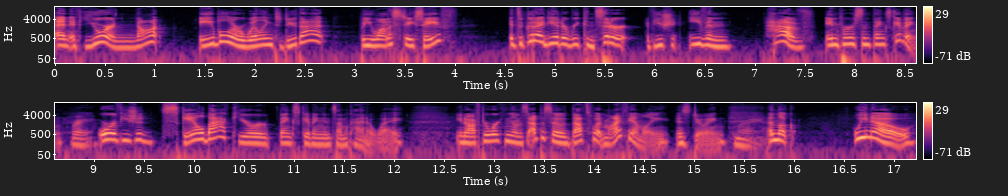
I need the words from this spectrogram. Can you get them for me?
And if you're not able or willing to do that, but you want to stay safe, it's a good idea to reconsider if you should even have in person Thanksgiving. Right. Or if you should scale back your Thanksgiving in some kind of way. You know, after working on this episode, that's what my family is doing. Right. And look, we know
